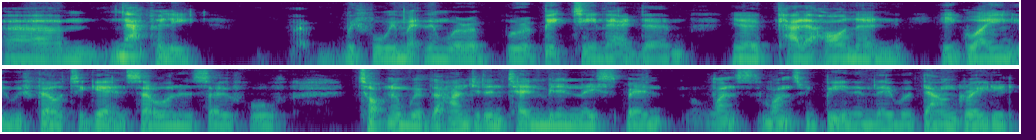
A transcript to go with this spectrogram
um, Napoli before we met them were a were a big team. They had um, you know Callahan and Higuain who we failed to get, and so on and so forth. Tottenham with the 110 million they spent. Once once we'd beaten them, they were downgraded.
